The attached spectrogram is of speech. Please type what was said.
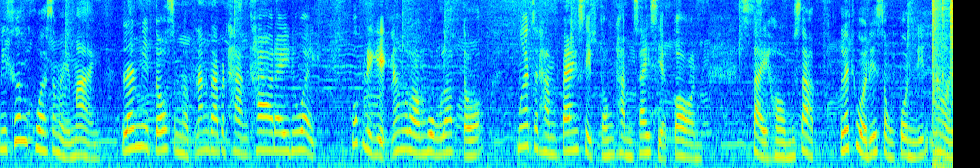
มีเครื่องครัวสมัยใหม่ และมีโต๊ะสำหรับนั่งรับประทานข้าวได้ด้วย พวกเด็กๆนั่งล้อมวงรอบโต๊ะ เมื่อจะทำแป้งสิบต้องทำไส้เสียก่อน ใส่หอมสับ และถั่วที่ส่งป่นนิดหน่อย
